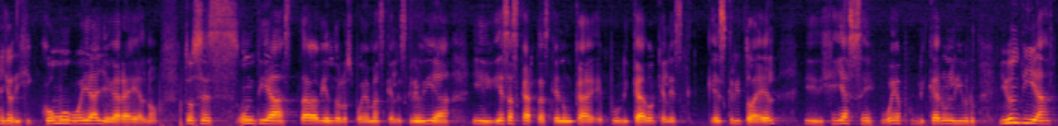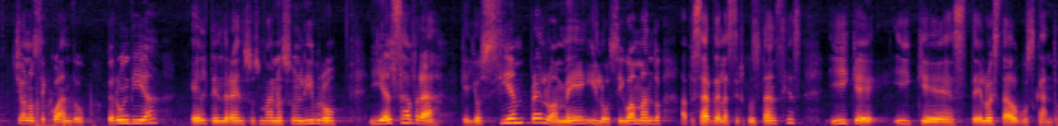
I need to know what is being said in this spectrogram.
yo dije, ¿cómo voy a llegar a él? ¿no? Entonces, un día estaba viendo los poemas que le escribía y, esas cartas que nunca he publicado, que le he escrito a él, y dije, ya sé, voy a publicar un libro. Y un día, yo no sé cuándo, pero un día él tendrá en sus manos un libro y él sabrá que yo siempre lo amé y lo sigo amando a pesar de las circunstancias y que, y que este, lo he estado buscando,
